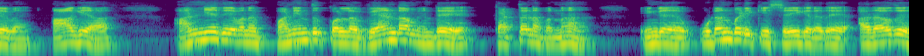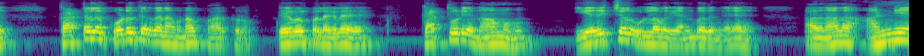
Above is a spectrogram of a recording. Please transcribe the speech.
தேவன். ஆகையால் அந்நிய தேவனை பணிந்து கொள்ள வேண்டாம் என்று கட்டணை பண்ணா இங்கே உடன்படிக்கை செய்கிறது. அதாவது கட்டளை கொடுக்கறத நம்ம பார்க்குறோம். தேவ பிள்ளைகளே கத்துடைய நாமம் எரிச்சல் உள்ளவர் என்பதுங்க. அதனால் அந்நிய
